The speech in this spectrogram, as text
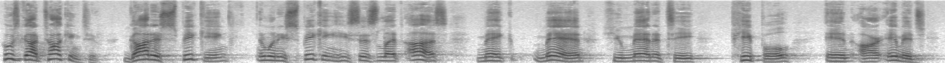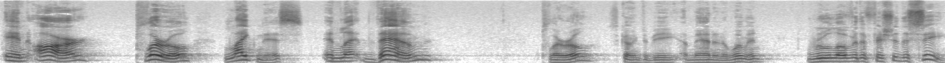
Who's God talking to? God is speaking, and when he's speaking, he says, Let us make man, humanity, people in our image, in our plural likeness, and let them, plural, it's going to be a man and a woman, rule over the fish of the sea.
